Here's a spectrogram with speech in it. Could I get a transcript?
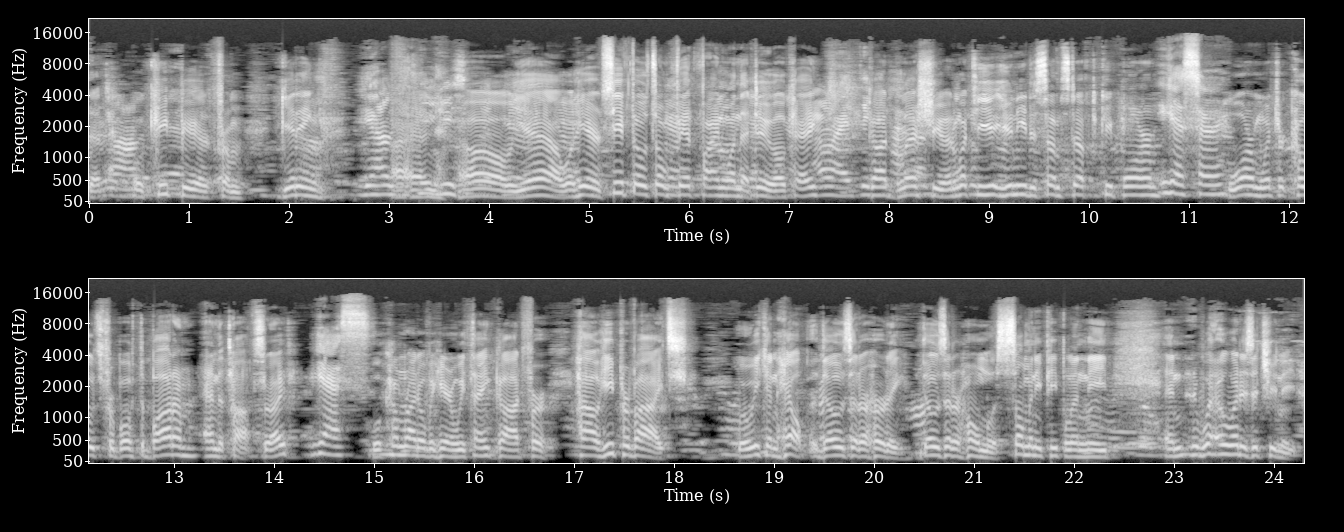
that will keep you from getting. Yeah, uh, you- you see oh yeah. Well, here, see if those don't fit. Find one that do. Okay. All right, God bless you. And what do you you needed some stuff to keep warm? Yes, sir. Warm winter coats for both the bottom and the tops, right? Yes. We'll come right over here and we thank God for how He provides, where we can help those that are hurting, those that are homeless, so many people in need. And what, what is it you need?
